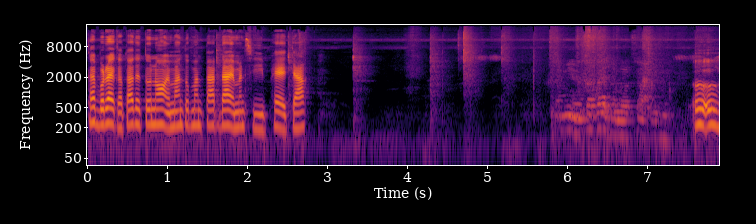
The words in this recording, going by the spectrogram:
ตัดบ่ได้ก็ตัดแต่ตัวน้อยมันตัวมันตัดได้มันสีแพร่จัก อันนี้มันก็ได้สำหรับสัตว์ อยู่เออเออ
